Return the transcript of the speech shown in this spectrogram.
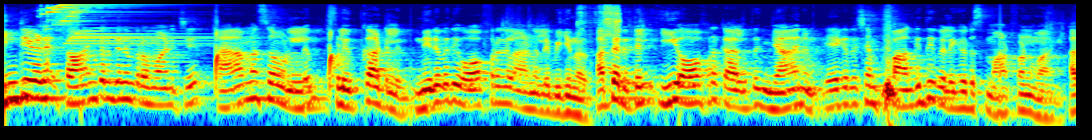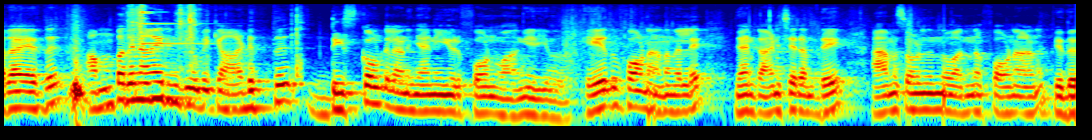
ഇന്ത്യയുടെ സ്വാതന്ത്ര്യദിനം പ്രമാണിച്ച് ആമസോണിലും ഫ്ലിപ്കാർട്ടിലും നിരവധി ഓഫറുകളാണ് ലഭിക്കുന്നത്. അത്തരത്തിൽ ഈ ഓഫർ കാലത്ത് ഞാനും ഏകദേശം പകുതി വിലയ്ക്ക് ഒരു സ്മാർട്ട് ഫോൺ വാങ്ങി. അതായത് അമ്പതിനായിരം രൂപയ്ക്ക് അടുത്ത് ഡിസ്കൗണ്ടിലാണ് ഞാൻ ഈ ഒരു ഫോൺ വാങ്ങിയിരിക്കുന്നത്. ഏത് ഫോണാണെന്നല്ലേ ഞാൻ കാണിച്ചു തരാം. ദേ ആമസോണിൽ നിന്ന് വന്ന ഫോണാണ്. ഇത്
